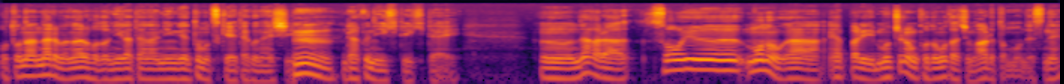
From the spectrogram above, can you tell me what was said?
大人になればなるほど苦手な人間とも付き合いたくないし、ん楽に生きていきたい。うん、だからそういうものがやっぱりもちろん子どもたちもあると思うんですね、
